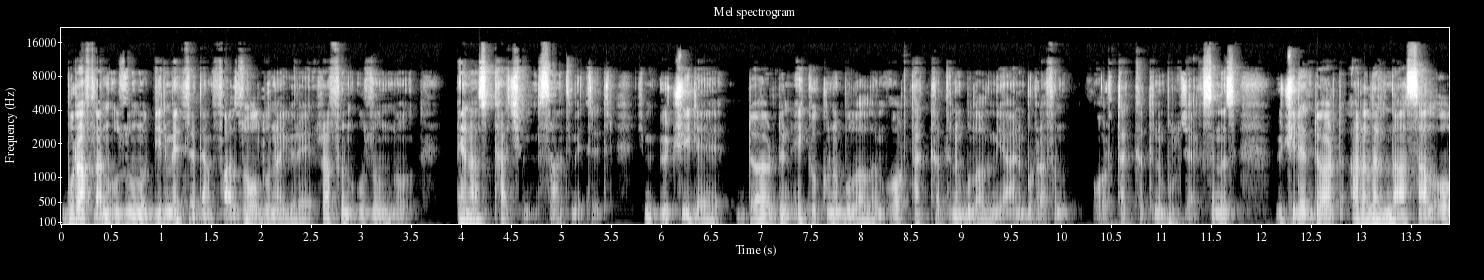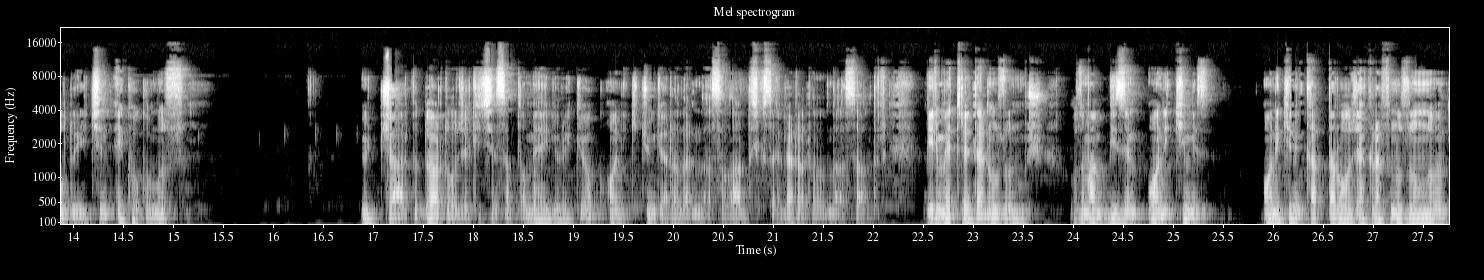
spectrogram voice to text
Bu rafların uzunluğu 1 metreden fazla olduğuna göre rafın uzunluğu en az kaç santimetredir? Şimdi 3 ile 4'ün ekokunu bulalım. Ortak katını bulalım. Yani bu rafın ortak katını bulacaksınız. 3 ile 4 aralarında asal olduğu için ekokumuz 3 çarpı 4 olacak hiç hesaplamaya gerek yok. 12 çünkü aralarında asal ardışık sayılar aralarında asaldır. 1 metreden uzunmuş. O zaman bizim 12'miz 12'nin katları olacak rafın uzunluğu.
